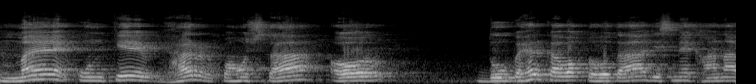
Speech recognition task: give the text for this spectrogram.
मैं उनके घर पहुँचता और दोपहर का वक्त होता जिसमें खाना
